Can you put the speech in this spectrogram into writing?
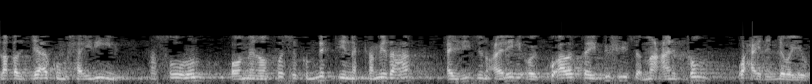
لقد جاءكم حيرين رسول ومن أنفسكم نفتين كمدها عزيز عليه ويكو ألقى بشيس ما عنكم وحيدا لبيو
